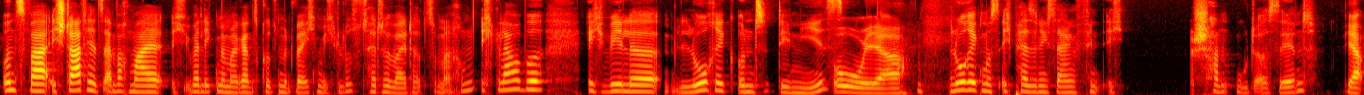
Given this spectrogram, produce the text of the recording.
Und zwar, ich starte jetzt einfach mal, ich überlege mir mal ganz kurz, mit welchem ich Lust hätte, weiterzumachen. Ich glaube, ich wähle Lorik und Denise. oh ja. Lorik, muss ich persönlich sagen, finde ich schon gut aussehend. Ja,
